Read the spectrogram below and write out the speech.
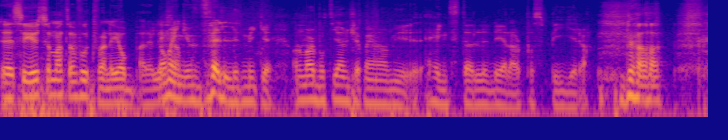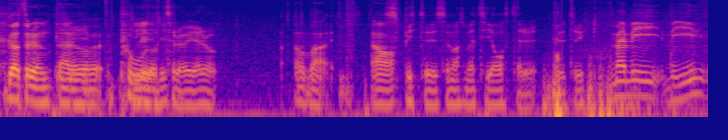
det ser ut som att de fortfarande jobbar De liksom. hänger väldigt mycket. Om de hade bott i Jönköping hade de ju hängt större delar på Spira. Ja, gått runt där och polotröjor och Och bara, ja. spytt ut sig massor med teateruttryck. Men vi, vi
